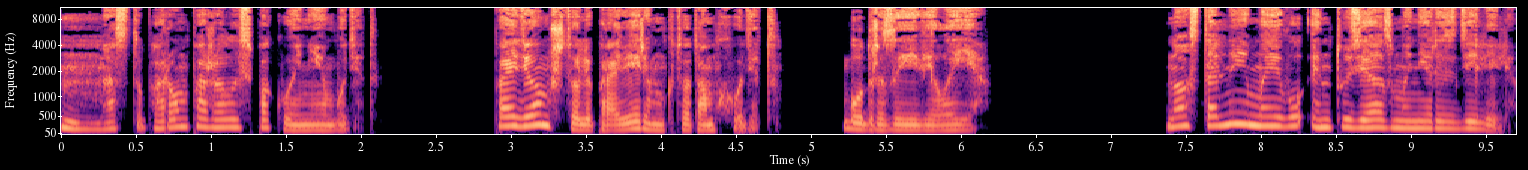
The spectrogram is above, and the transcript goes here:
Хм, а с топором, пожалуй, спокойнее будет. Пойдем, что ли, проверим, кто там ходит», — бодро заявила я. Но остальные моего энтузиазма не разделили.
